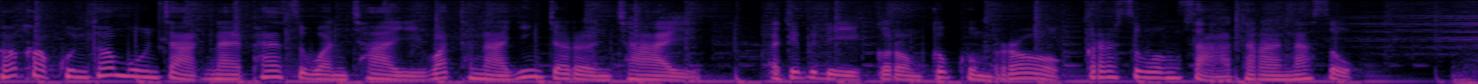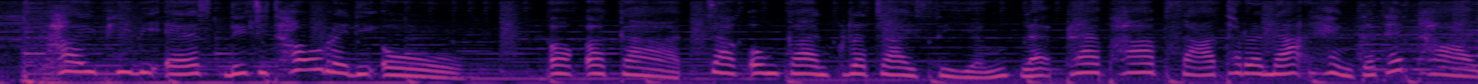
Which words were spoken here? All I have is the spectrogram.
ขอขอบคุณข้อมูลจากนายแพทย์สุวรรณชัย วัฒนายิ่งเจริญชัย อธิบดีกรมควบคุมโรค กระทรวงสาธารณสุข ไทย PBS ดิจิทัล Radio ออกอากาศจากองค์การกระจายเสียง และแพร่ภาพสาธารณะแห่งประเทศไทย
